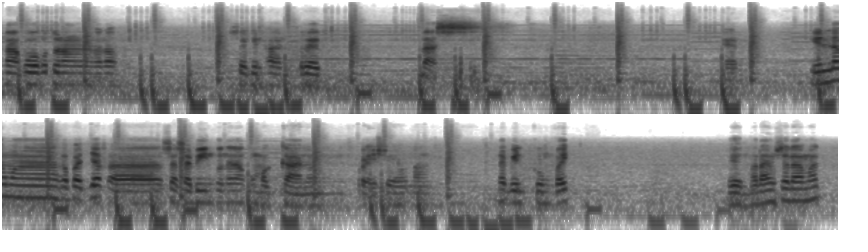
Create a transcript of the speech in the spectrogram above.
Nakakuha ko to ng ano, second hand red plus. Yan. Yan lang mga kapadyak. ah, sasabihin ko na lang kung magkano presyo ng na-build kong bike. Yan, maraming salamat.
